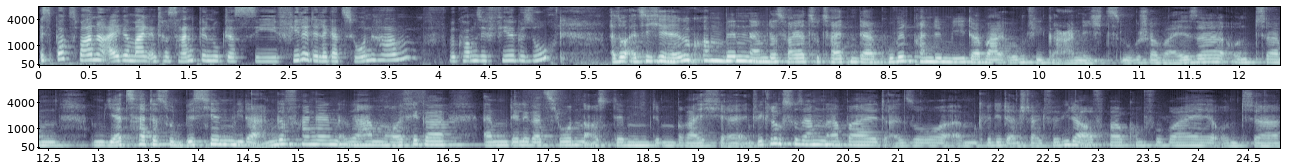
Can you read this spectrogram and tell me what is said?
Ist Botswana allgemein interessant genug, dass Sie viele Delegationen haben? Bekommen Sie viel Besuch? Also als ich hierher gekommen bin, ähm, das war ja zu Zeiten der Covid-Pandemie, da war irgendwie gar nichts, logischerweise. Und ähm, jetzt hat es so ein bisschen wieder angefangen. Wir haben häufiger ähm, Delegationen aus dem, dem Bereich äh, Entwicklungszusammenarbeit, also Kreditanstalt für Wiederaufbau kommt vorbei und äh,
